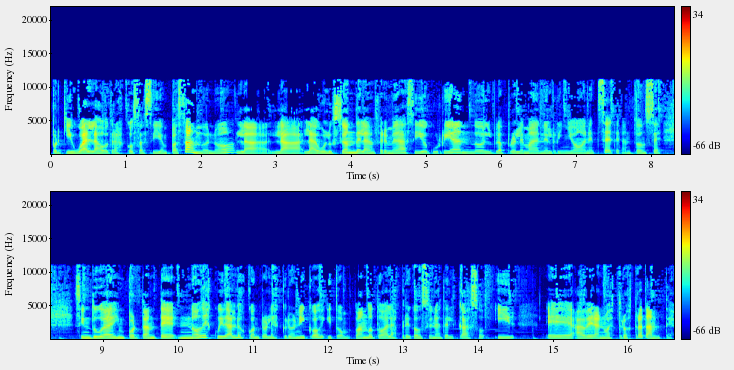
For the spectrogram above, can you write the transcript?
porque igual las otras cosas siguen pasando, ¿no? La, la, la evolución de la enfermedad sigue ocurriendo, los problemas en el riñón, etcétera. Entonces, sin duda es importante no descuidar los controles crónicos y tomando todas las precauciones del caso, ir eh, a ver a nuestros tratantes.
